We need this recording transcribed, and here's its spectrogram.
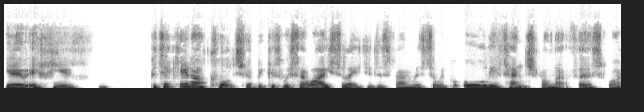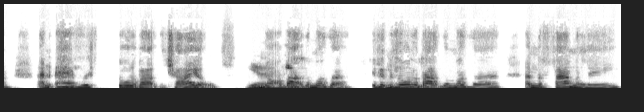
you know, if you've particularly in our culture, because we're so isolated as families, so we put all the attention on that first one and everything's all about the child, Yeah. not about the mother. If it was all about the mother and the family,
